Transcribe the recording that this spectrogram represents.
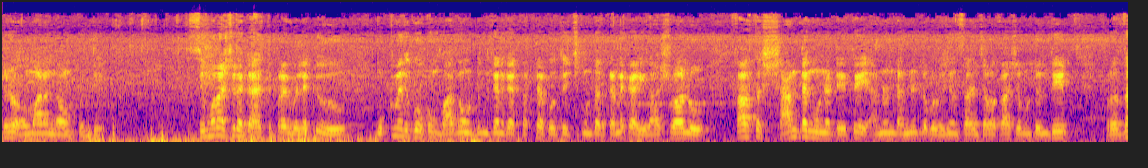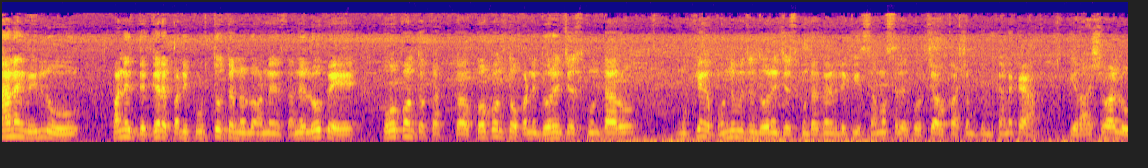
రెండు అవమానంగా ఉంటుంది. సింహరాశిలో గ్రహస్థి ప్రకారం వీళ్ళకు ముక్కు మీద కోపం బాగా ఉంటుంది కనుక కష్టాలు కొత్త తెచ్చుకుంటారు కనుక ఈ రాశి వాళ్ళు కాస్త శాంతంగా ఉన్నట్టయితే అన్ని అన్నింటిలో కూడా విజయం సాధించే అవకాశం ఉంటుంది. ప్రధానంగా వీళ్ళు పని దగ్గర పని పూర్తవుతున్న అనే అనే లోపే కోపంతో కోపంతో పని దూరం చేసుకుంటారు. ముఖ్యంగా బంధుమిత్రులు దూరం చేసుకుంటారు. కానీ వీళ్ళకి సమస్యలు వచ్చే అవకాశం ఉంటుంది. కనుక ఈ రాశి వాళ్ళు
